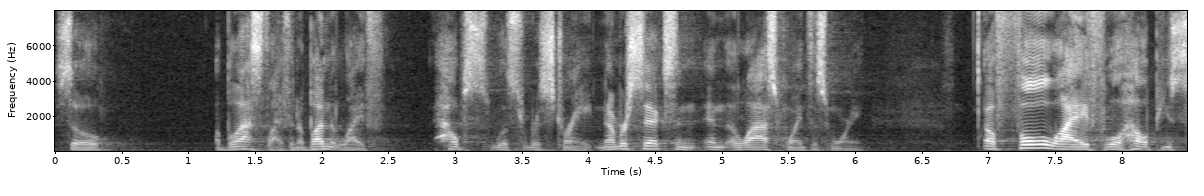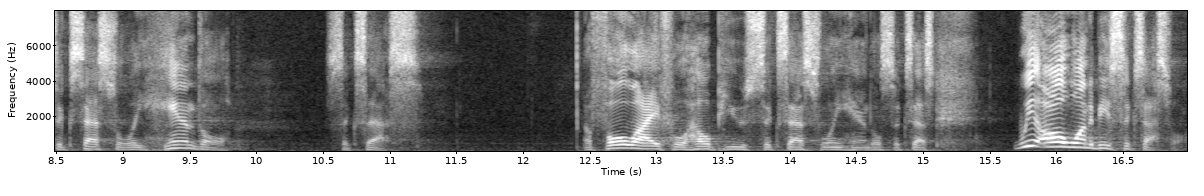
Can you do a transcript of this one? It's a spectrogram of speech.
So, a blessed life, an abundant life, helps with restraint. Number six, and, and the last point this morning a full life will help you successfully handle success. A full life will help you successfully handle success. We all want to be successful.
